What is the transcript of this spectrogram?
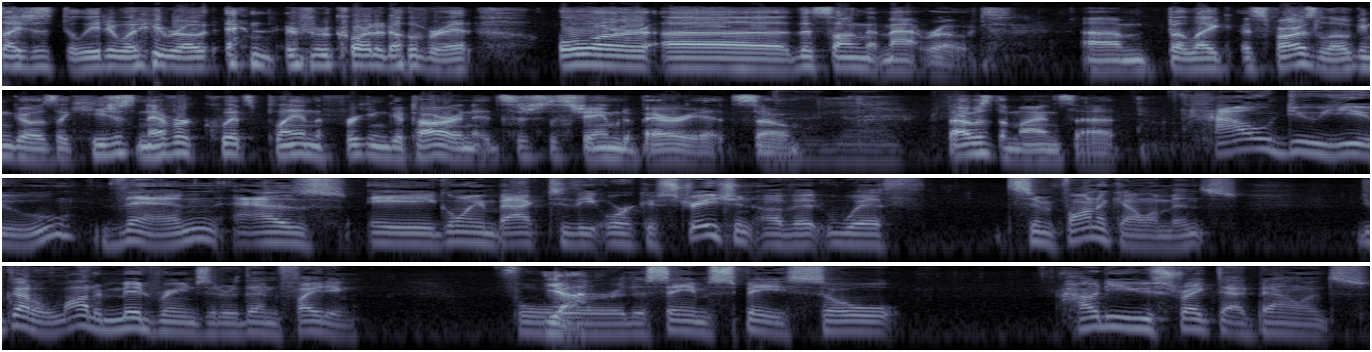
I just deleted what he wrote and recorded over it, or uh, the song that Matt wrote. Um, but like as far as Logan goes, like he just never quits playing the freaking guitar, and it's just a shame to bury it. So that was the mindset. How do you then, as a going back to the orchestration of it with symphonic elements, you've got a lot of mid range that are then fighting for Yeah. the same space. So how do you strike that balance?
